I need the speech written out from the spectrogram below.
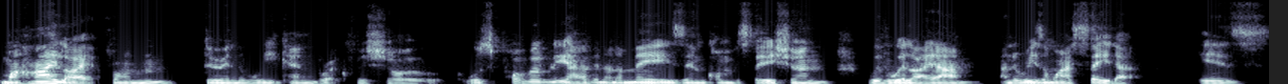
my highlight from doing the weekend breakfast show was probably having an amazing conversation with Will I Am. And the reason why I say that is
